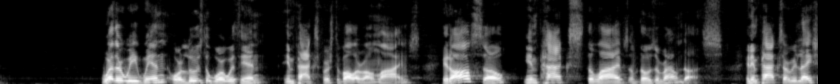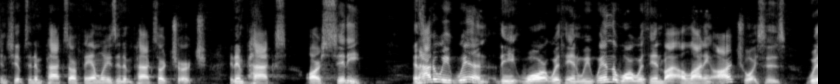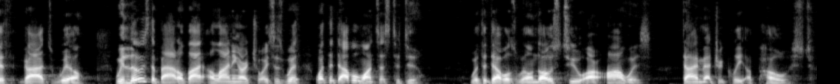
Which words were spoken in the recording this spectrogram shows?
Whether we win or lose the war within impacts, first of all, our own lives. It also impacts the lives of those around us. It impacts our relationships. It impacts our families. It impacts our church. It impacts our city. And how do we win the war within? We win the war within by aligning our choices with God's will. We lose the battle by aligning our choices with what the devil wants us to do, with the devil's will. And those two are always diametrically opposed.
